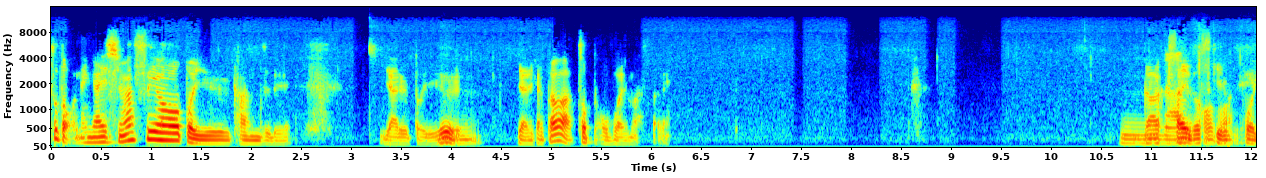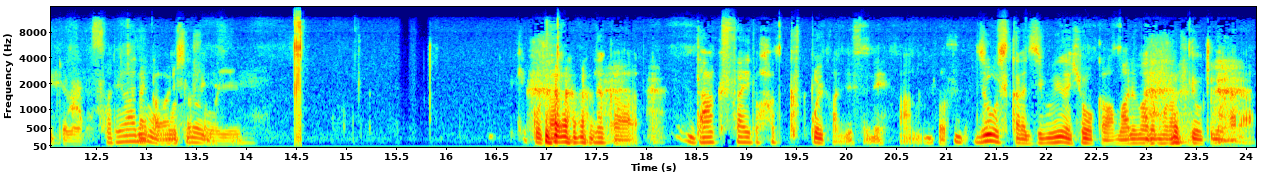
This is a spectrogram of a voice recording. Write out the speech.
ちょっとお願いしますよという感じでやるというやり方はちょっと覚えましたね。うんダークサイドスキルっぽいけどそれはでも面白いなんか割とそういうですね。結構だ、なんか、ダークサイドハックっぽい感じですよね。あの上司から自分への評価は丸々もらっておきながら、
